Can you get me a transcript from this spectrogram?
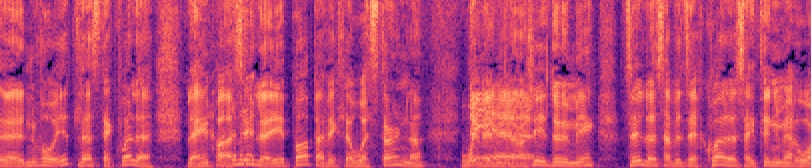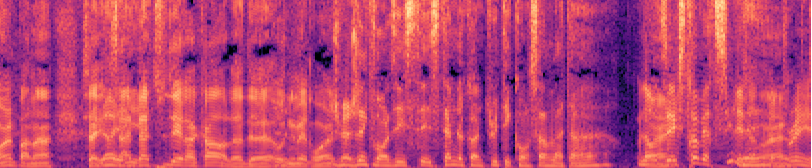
euh, nouveau hit, là, c'était quoi le, l'année passée, Attends, le hip-hop avec le western, là? Oui, Qui avait euh, mélangé les deux mix. Tu sais, là, ça veut dire quoi, là? Ça a été numéro un pendant, ça, Là, ça a il- battu des records, là, de, au numéro un. J'imagine qu'ils vont dire, si t'aimes le country, t'es conservateur. Non, on Ouais. dit extraverti, les gens de Ouais. country.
